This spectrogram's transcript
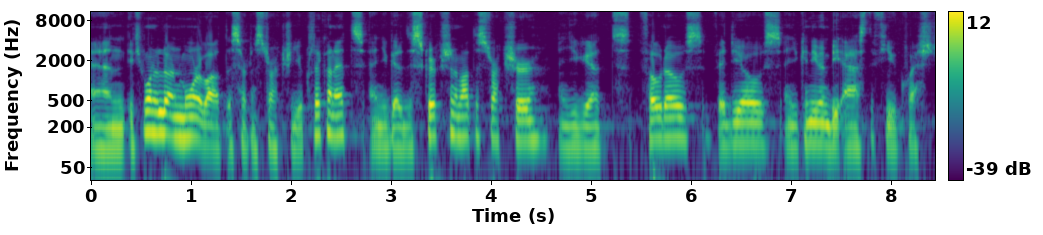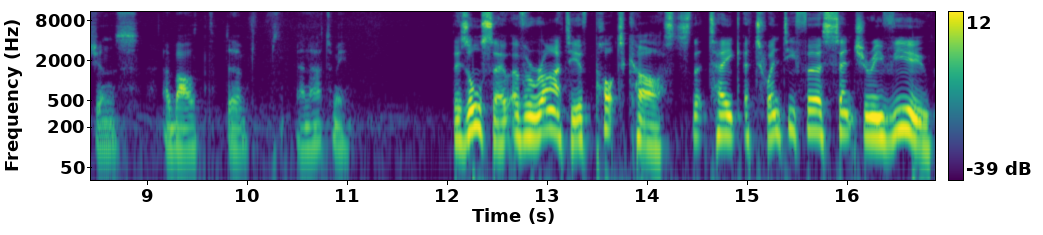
And if you want to learn more about a certain structure, you click on it and you get a description about the structure and you get photos, videos, and you can even be asked a few questions about the anatomy. There's also a variety of podcasts that take a 21st century view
